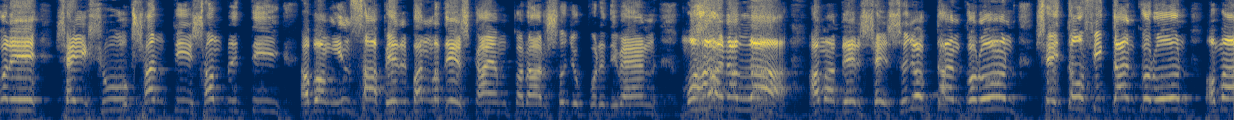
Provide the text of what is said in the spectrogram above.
করে সেই সুখ, শান্তি, সমৃদ্ধি এবং ইনসাফের বাংলাদেশ কায়েম করার সুযোগ করে দিবেন। মহান আল্লাহ, আমাদের সেই সুযোগ দান করুন, সেই তৌফিক দান করুন। ওমা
